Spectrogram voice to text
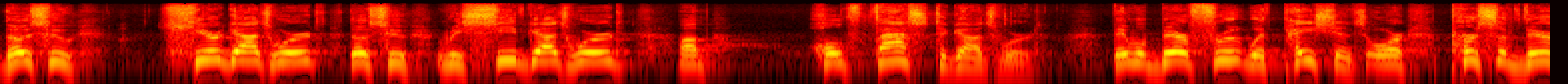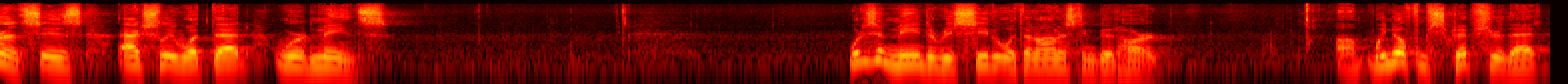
Those who hear God's word, those who receive God's word, um, hold fast to God's word. They will bear fruit with patience or perseverance, is actually what that word means. What does it mean to receive it with an honest and good heart? Um, we know from Scripture that,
